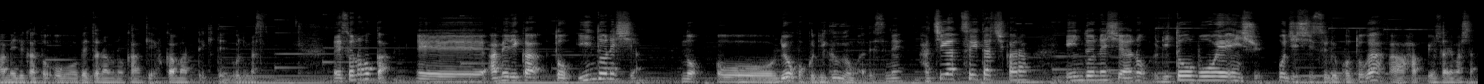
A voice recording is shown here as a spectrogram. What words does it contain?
アメリカとベトナムの関係深まってきております。その他、えーアメリカとインドネシアの両国陸軍はですね、8月1日からインドネシアの離島防衛演習を実施することが発表されました。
